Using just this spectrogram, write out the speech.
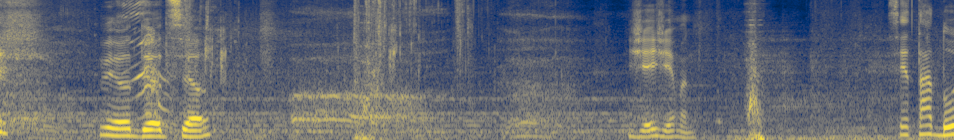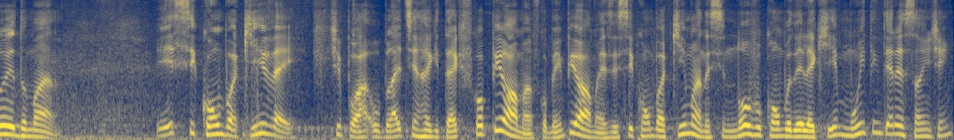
Meu Deus do céu. GG, mano. Você tá doido, mano. Esse combo aqui, velho. Tipo, o Blight Hug Tech ficou pior, mano. Ficou bem pior. Mas esse combo aqui, mano, esse novo combo dele aqui, muito interessante, hein?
